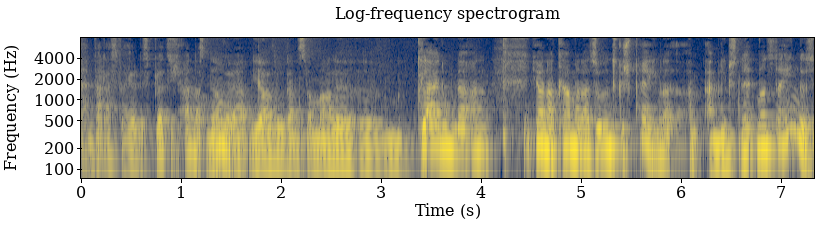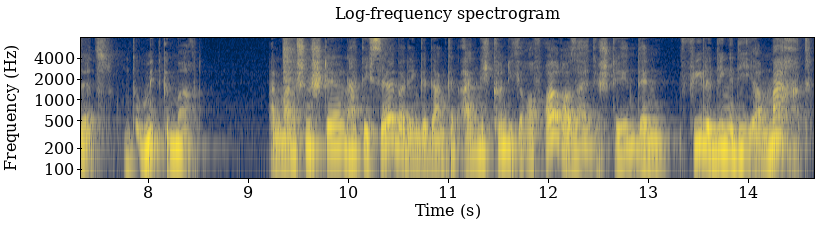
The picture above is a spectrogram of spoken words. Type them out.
dann war das Verhältnis plötzlich anders. Ne? Wir hatten ja so ganz normale äh, Kleidung da an. Ja, und dann kam man also ins Gespräch. Am, am liebsten hätten wir uns da hingesetzt und mitgemacht. An manchen Stellen hatte ich selber den Gedanken, eigentlich könnte ich auch auf eurer Seite stehen, denn viele Dinge, die ihr macht,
